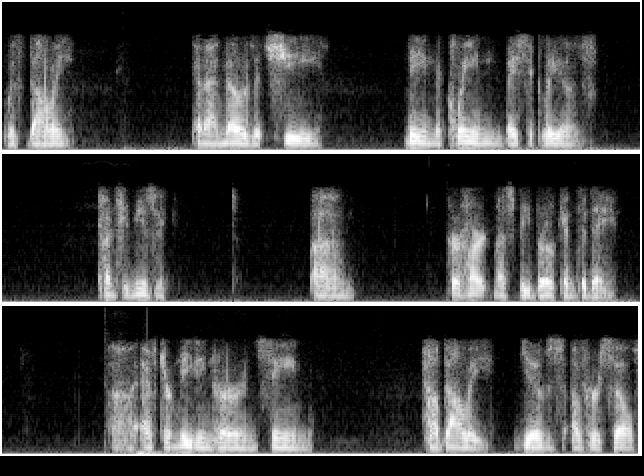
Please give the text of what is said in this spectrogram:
with Dolly. And I know that she, being the queen, basically of country music, um, her heart must be broken today. Uh, after meeting her and seeing how Dolly gives of herself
